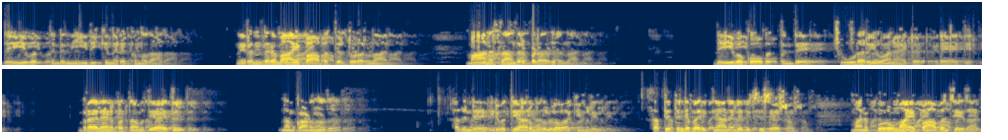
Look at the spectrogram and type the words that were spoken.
ദൈവത്തിന്റെ നീതിക്ക് നിരക്കുന്നതാണ്. നിരന്തരമായി പാപത്തിൽ തുടർന്നാൽ മാനസാന്തരപ്പെടാതിരുന്നാൽ ദൈവകോപത്തിന്റെ ചൂടറിയുവാനായിട്ട് ഇടയായിത്തീരും. ഇബ്രാഹിലാന പത്താമധ്യായത്തിൽ നാം കാണുന്നത് അതിന്റെ ഇരുപത്തിയാറ് മുതലുള്ള വാക്യങ്ങളിൽ സത്യത്തിന്റെ പരിജ്ഞാനം ലഭിച്ച ശേഷം മനഃപൂർവമായ പാപം ചെയ്താൽ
